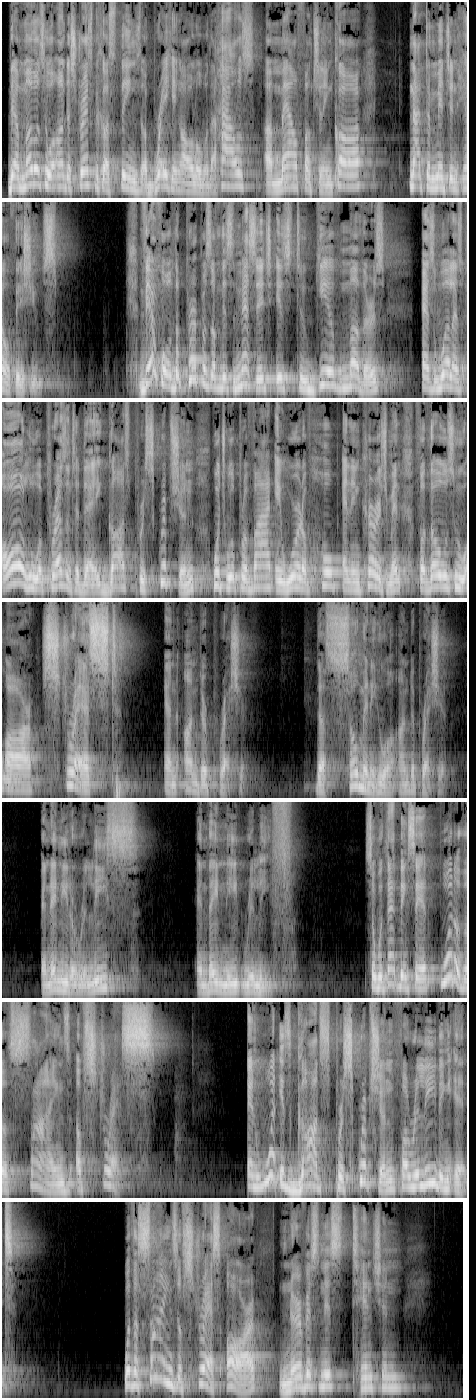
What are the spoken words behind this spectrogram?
There are mothers who are under stress because things are breaking all over the house, a malfunctioning car, not to mention health issues. Therefore, the purpose of this message is to give mothers as well as all who are present today, God's prescription, which will provide a word of hope and encouragement for those who are stressed and under pressure. There are so many who are under pressure, and they need a release and they need relief. So, with that being said, what are the signs of stress? And what is God's prescription for relieving it? Well, the signs of stress are nervousness, tension,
